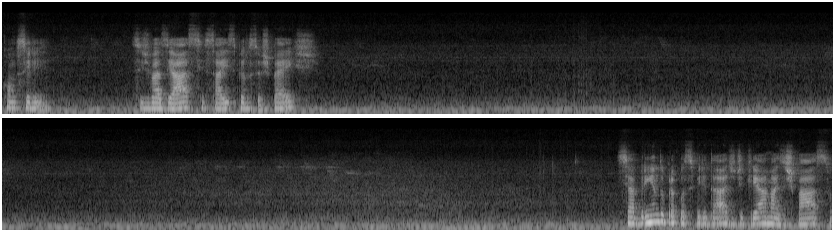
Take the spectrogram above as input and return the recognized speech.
Como se ele se esvaziasse, saísse pelos seus pés. Se abrindo para a possibilidade de criar mais espaço,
